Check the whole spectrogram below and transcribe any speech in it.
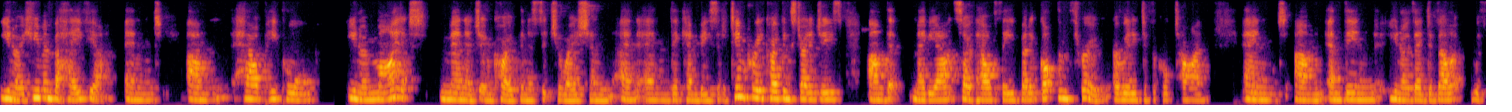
you know human behavior and um, how people you know might manage and cope in a situation. And and there can be sort of temporary coping strategies um, that maybe aren't so healthy but it got them through a really difficult time. And um, and then you know they develop with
